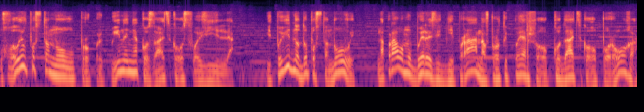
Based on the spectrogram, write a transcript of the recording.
ухвалив постанову про припинення козацького свавілля. Відповідно до постанови, на правому березі Дніпра, навпроти першого кодацького порога,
